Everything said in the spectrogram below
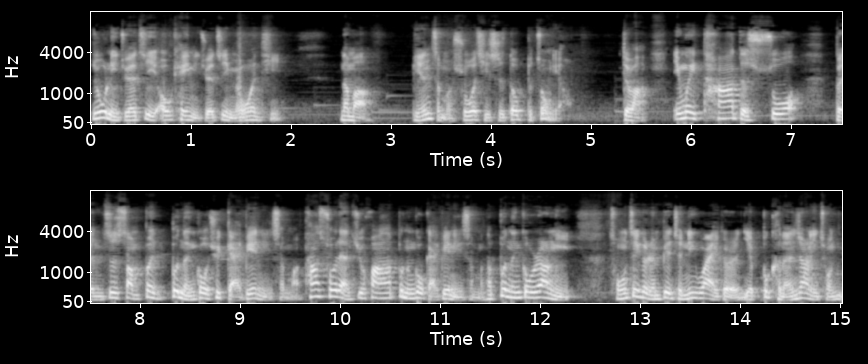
如果你觉得自己 OK，你觉得自己没问题，那么别人怎么说其实都不重要，对吧？因为他的说本质上不不能够去改变你什么，他说两句话他不能够改变你什么，他不能够让你从这个人变成另外一个人，也不可能让你从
